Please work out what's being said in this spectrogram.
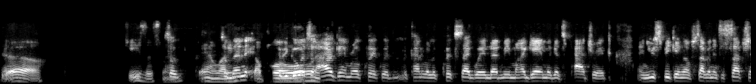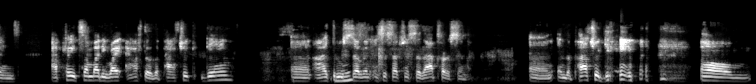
Yeah. Jesus, man. So Damn, so then If we go into our game real quick with kind of a quick segue, led me my game against Patrick, and you speaking of seven interceptions, I played somebody right after the Patrick game, and I threw Mhm. seven interceptions to that person. And in the Patrick game, um,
